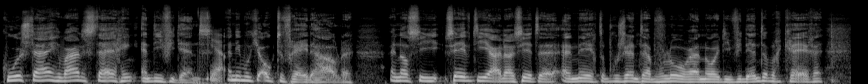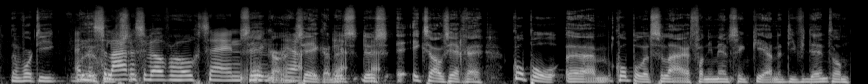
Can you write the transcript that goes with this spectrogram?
koersstijging, waardestijging en dividend. Ja. En die moet je ook tevreden houden. En als die 17 jaar daar zitten en 90% hebben verloren en nooit dividend hebben gekregen, dan wordt die. En de salarissen wel verhoogd zijn. Zeker, en, ja. zeker. Dus, ja, dus ik zou zeggen, koppel, um, koppel het salaris van die mensen een keer aan het dividend, dan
